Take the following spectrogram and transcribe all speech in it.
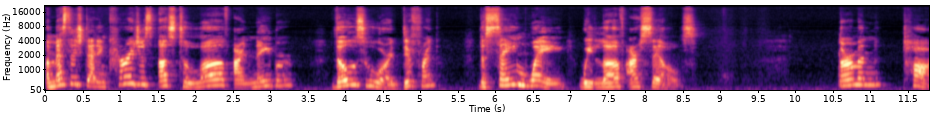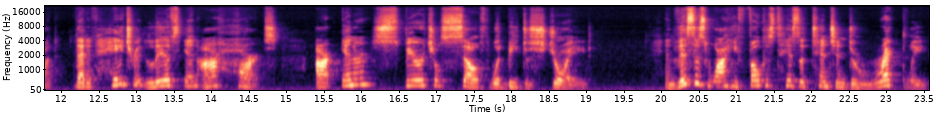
A message that encourages us to love our neighbor, those who are different, the same way we love ourselves. Thurman taught that if hatred lives in our hearts, our inner spiritual self would be destroyed. And this is why he focused his attention directly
